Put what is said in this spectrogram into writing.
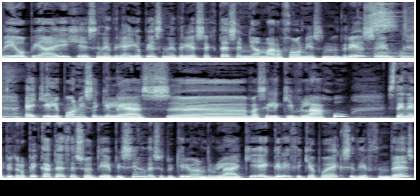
η οποία, είχε συνεδρία, η οποία συνεδρίασε χτες σε μια μαραθώνια συνεδρίαση. Εκεί λοιπόν η εισαγγελέας ε, Βασιλική Βλάχου στην Επιτροπή κατέθεσε ότι η επισύνδεση του κ. Ανδρουλάκη εγκρίθηκε από έξι διευθυντές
